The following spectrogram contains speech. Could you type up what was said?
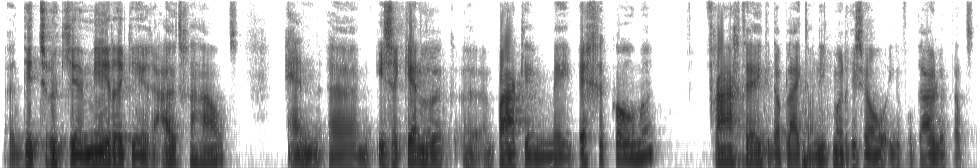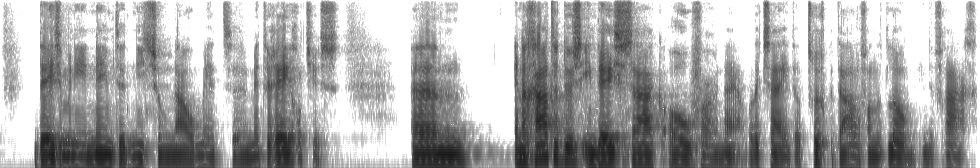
eh, dit trucje meerdere keren uitgehaald. En ehm, is er kennelijk eh, een paar keer mee weggekomen. Vraagteken, dat blijkt dan niet. Maar er is wel in ieder geval duidelijk dat deze meneer neemt het niet zo nauw met, eh, met de regeltjes. Ehm, en dan gaat het dus in deze zaak over, nou ja, wat ik zei, dat terugbetalen van het loon in de vraag.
